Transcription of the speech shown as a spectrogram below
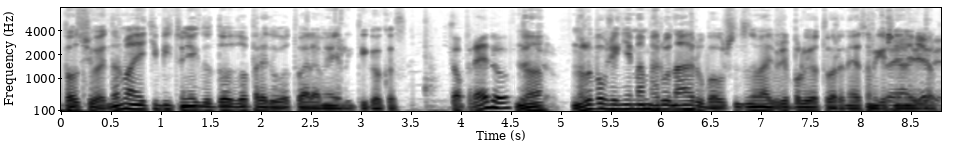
Počúvaj, normálne ti by tu niekto do, dopredu otvára maily, ty kokos. Dopredu? No, no lebo už ich nemám hru na hru, bo už to znamená, že boli otvorené, ja som ich ešte ja nevidel.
